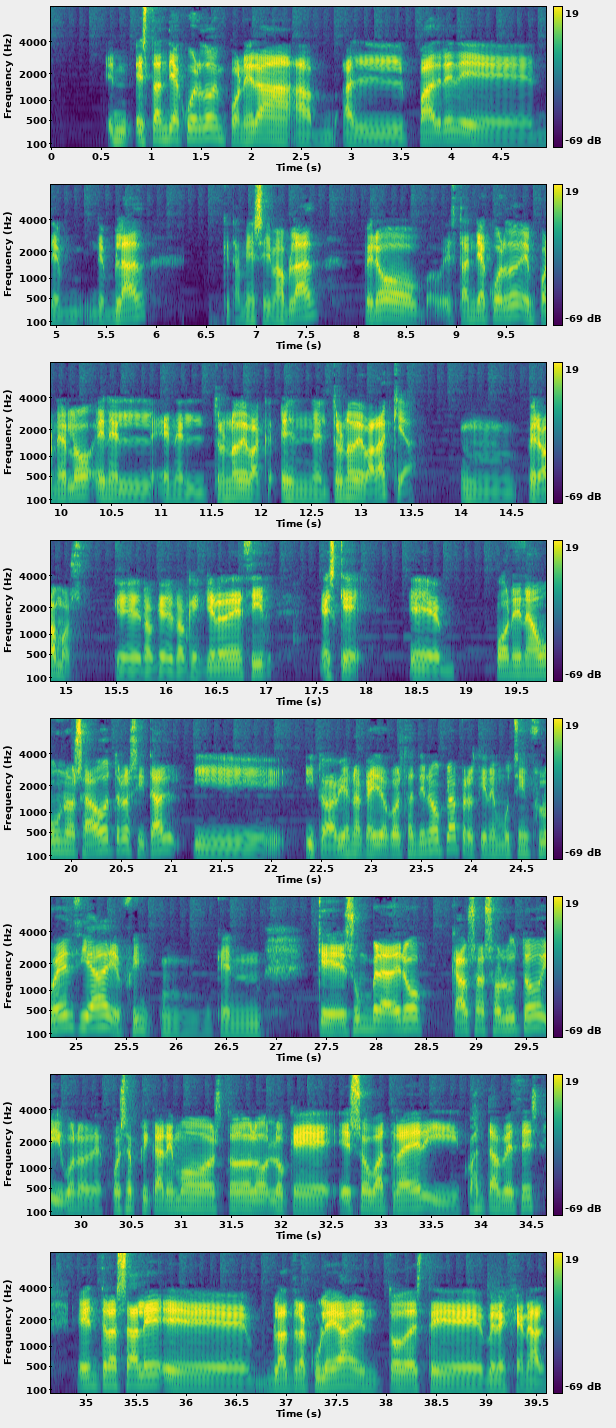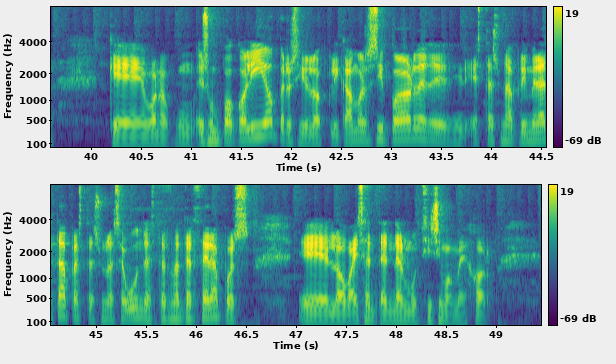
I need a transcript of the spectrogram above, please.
Están de acuerdo en poner al padre de, de, Vlad, que también se llama Vlad, pero están de acuerdo en ponerlo en el, en el trono de en el trono de Valaquia. Mm, pero vamos, que lo que, lo que quiero decir es que eh, ponen a unos a otros y tal, y, todavía no ha caído Constantinopla, pero tiene mucha influencia, y en fin, mm, que, que es un verdadero caos absoluto y bueno, después explicaremos todo lo, que eso va a traer y cuántas veces entra, sale eh, Vlad Draculea en todo este berenjenal que bueno, es un poco lío, pero si lo explicamos así por orden, es decir, esta es una primera etapa, esta es una segunda, esta es una tercera, pues eh, lo vais a entender muchísimo mejor.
